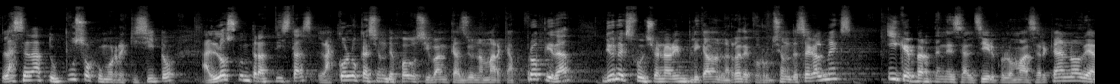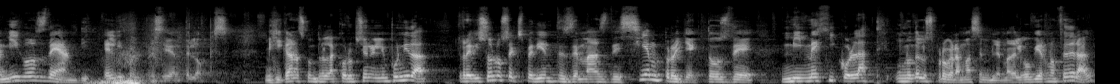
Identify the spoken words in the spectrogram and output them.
la SEDATU puso como requisito a los contratistas la colocación de juegos y bancas de una marca propiedad de un exfuncionario implicado en la red de corrupción de Segalmex y que pertenece al círculo más cercano de amigos de Andy, el hijo del presidente López. Mexicanos contra la Corrupción y la Impunidad revisó los expedientes de más de 100 proyectos de Mi México Late, uno de los programas emblema del gobierno federal,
